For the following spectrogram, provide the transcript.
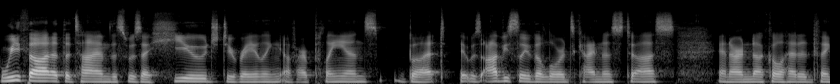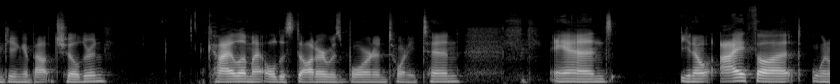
we thought at the time this was a huge derailing of our plans, but it was obviously the Lord's kindness to us and our knuckleheaded thinking about children. Kyla, my oldest daughter, was born in 2010. And, you know, I thought when,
